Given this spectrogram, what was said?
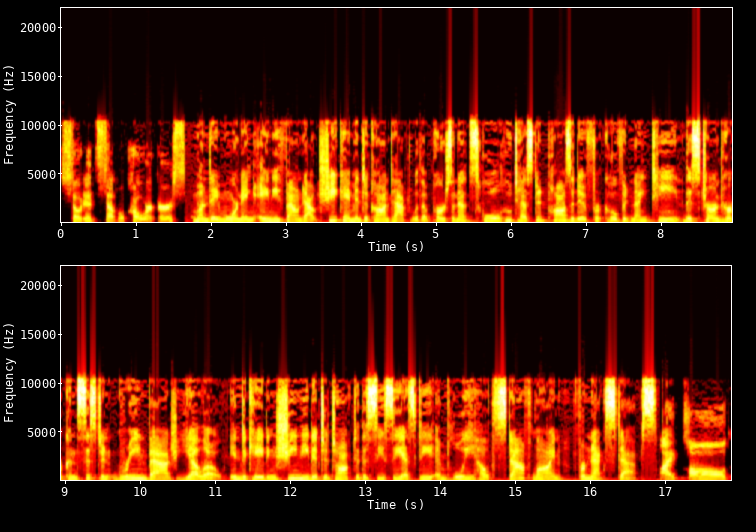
so did several coworkers. Monday morning, Amy found out she came into contact with a person at school who tested positive for COVID 19. This turned her consistent green badge yellow, indicating she needed to talk to the CCSD employee health staff line for next steps. I called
